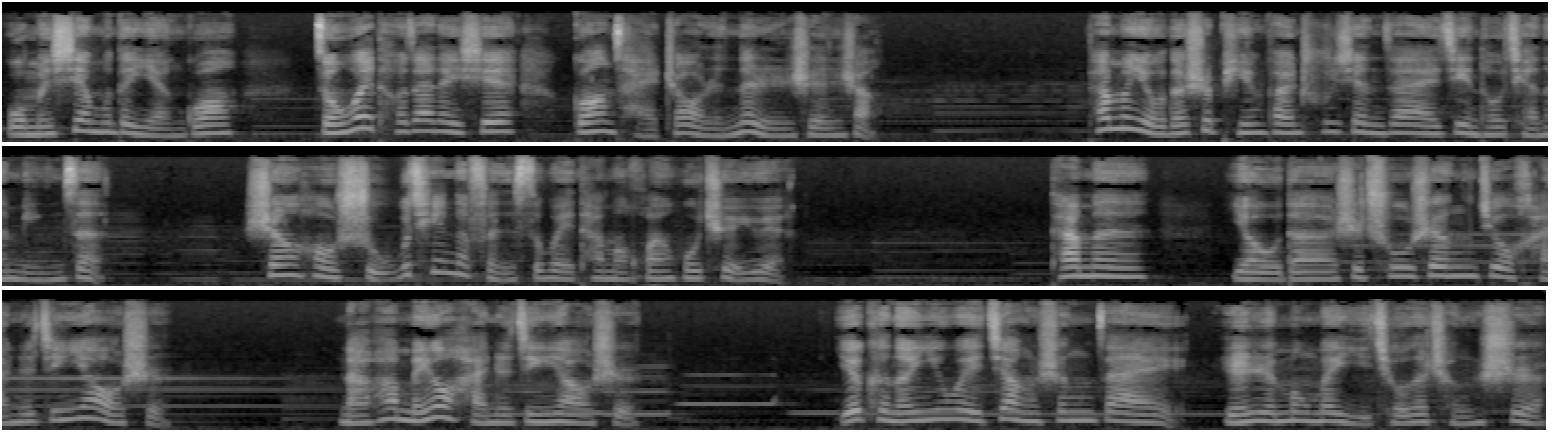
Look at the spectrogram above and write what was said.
我们羡慕的眼光总会投在那些光彩照人的人身上。他们有的是频繁出现在镜头前的名字。身后数不清的粉丝为他们欢呼雀跃。他们有的是出生就含着金钥匙，哪怕没有含着金钥匙，也可能因为降生在人人梦寐以求的城市，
